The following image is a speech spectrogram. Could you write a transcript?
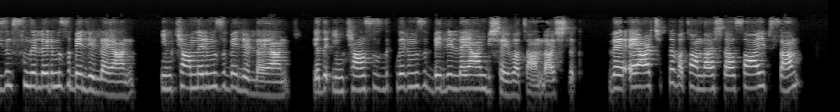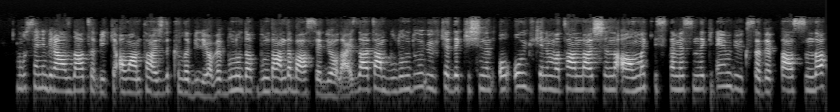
bizim sınırlarımızı belirleyen, imkanlarımızı belirleyen, ya da imkansızlıklarımızı belirleyen bir şey vatandaşlık. Ve eğer çifte vatandaşlığa sahipsen bu seni biraz daha tabii ki avantajlı kılabiliyor ve bunu da bundan da bahsediyorlar. Zaten bulunduğu ülkede kişinin o, o ülkenin vatandaşlığını almak istemesindeki en büyük sebep de aslında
